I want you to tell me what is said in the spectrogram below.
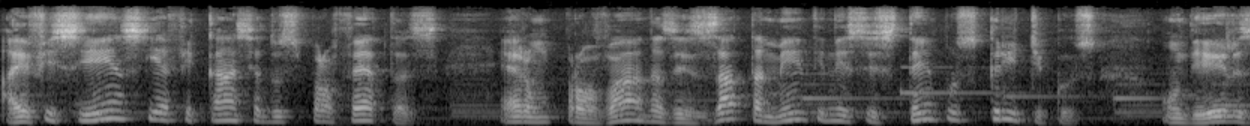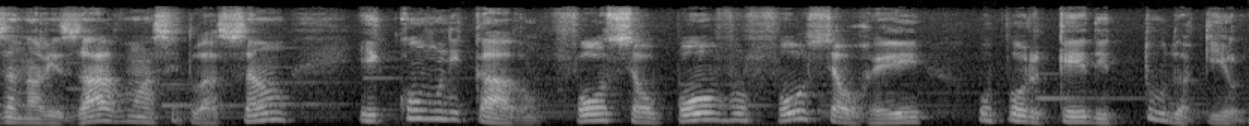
A eficiência e eficácia dos profetas eram provadas exatamente nesses tempos críticos, onde eles analisavam a situação e comunicavam, fosse ao povo, fosse ao rei, o porquê de tudo aquilo.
